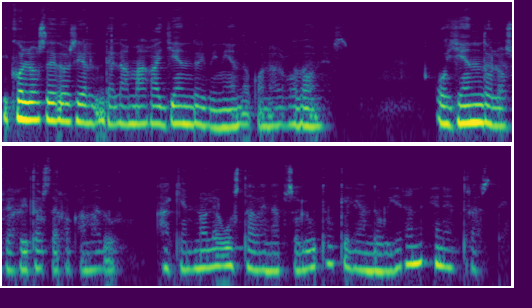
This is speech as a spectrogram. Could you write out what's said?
y con los dedos de la maga yendo y viniendo con algodones, oyendo los berridos de Rocamadur, a quien no le gustaba en absoluto que le anduvieran en el traste.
